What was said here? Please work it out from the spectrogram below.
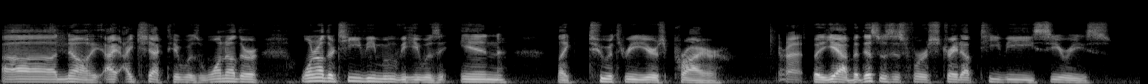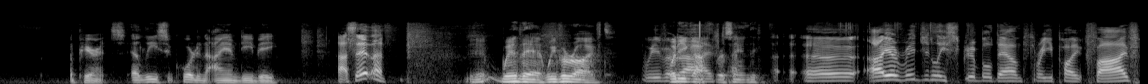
Uh, no, I, I checked. It was one other one other TV movie he was in, like two or three years prior. Right. But yeah, but this was his first straight up TV series appearance, at least according to IMDb. That's it then. Yeah, we're there. We've arrived. We've What do you got for us, Andy? Uh, I originally scribbled down 3.5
